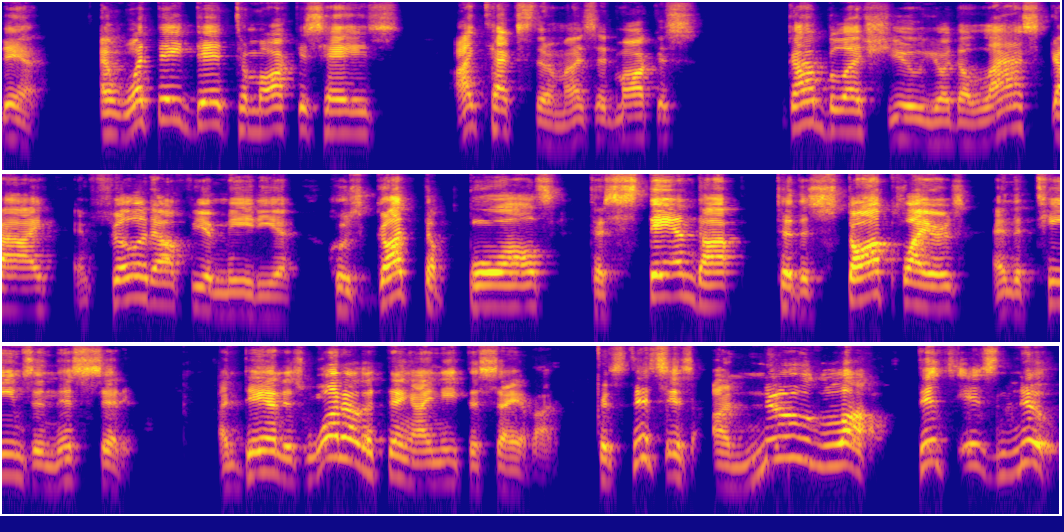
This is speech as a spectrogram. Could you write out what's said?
Dan. And what they did to Marcus Hayes, I texted him. I said, Marcus, God bless you. You're the last guy in Philadelphia media who's got the balls to stand up to the star players and the teams in this city. And Dan, there's one other thing I need to say about it because this is a new law. This is new.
